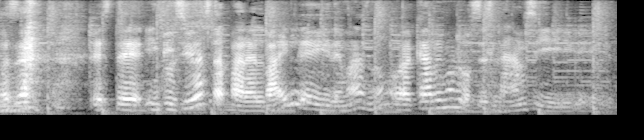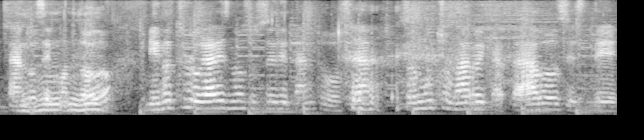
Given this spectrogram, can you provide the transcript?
O sea, este, inclusive hasta para el baile y demás, ¿no? Acá vemos los slams y dándose con todo. Y en otros lugares no sucede tanto, o sea, son mucho más recatados, este,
